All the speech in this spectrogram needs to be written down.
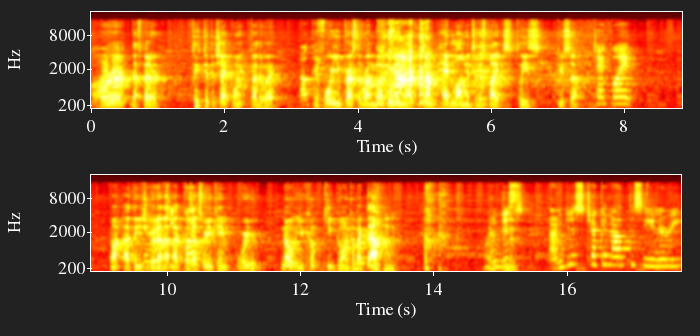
Or, Or that's better. Please get the checkpoint, by the way. Okay. Before you press the wrong button and like jump headlong into the spikes, please do so. Checkpoint. Want, I think you should Can go I down that keep pipe because that's where you came. Where you? No, you can keep going. Come back down. I'm goodness. just I'm just checking out the scenery.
